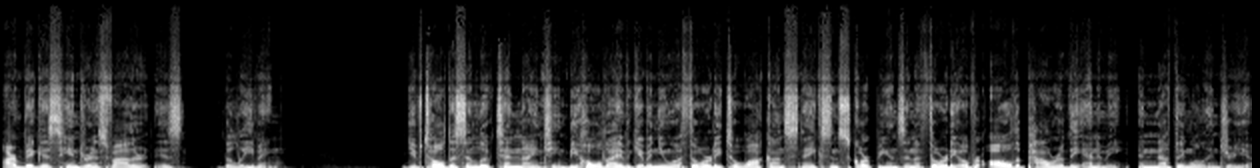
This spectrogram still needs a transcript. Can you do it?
Our biggest hindrance, Father, is believing. You've told us in Luke 10 19, Behold, I have given you authority to walk on snakes and scorpions and authority over all the power of the enemy, and nothing will injure you.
